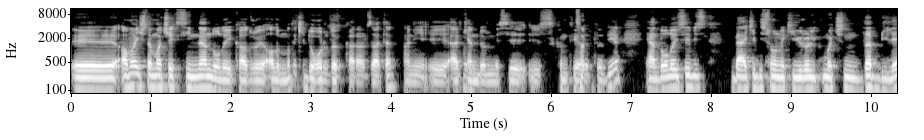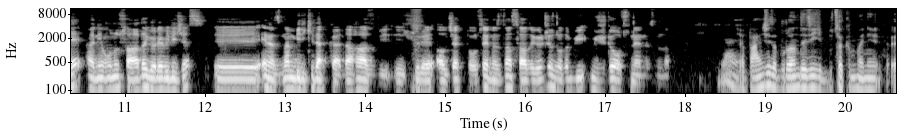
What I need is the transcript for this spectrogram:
Ee, ama işte maç eksiğinden dolayı kadroya alınmadı ki doğru da bir karar zaten. Hani e, erken Tabii. dönmesi e, sıkıntı yaratır diye. Yani dolayısıyla biz belki bir sonraki Euroleague maçında bile hani onu sahada görebileceğiz. Ee, en azından 1-2 dakika daha az bir e, süre alacak da olsa en azından sahada göreceğiz. O da bir müjde olsun en azından. Yani Ya bence de buranın dediği gibi bu takım hani e,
